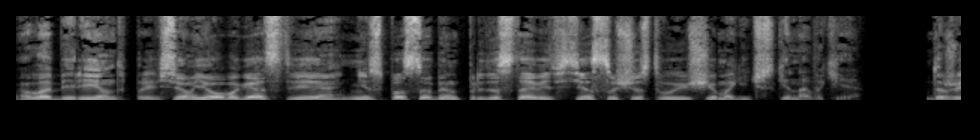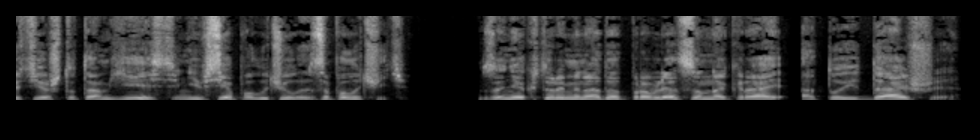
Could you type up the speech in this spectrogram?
Лабиринт, при всем его богатстве, не способен предоставить все существующие магические навыки. Даже те, что там есть, не все получилось заполучить. За некоторыми надо отправляться на край, а то и дальше,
